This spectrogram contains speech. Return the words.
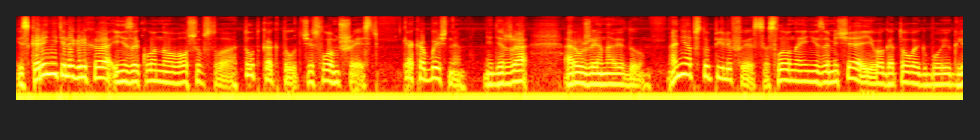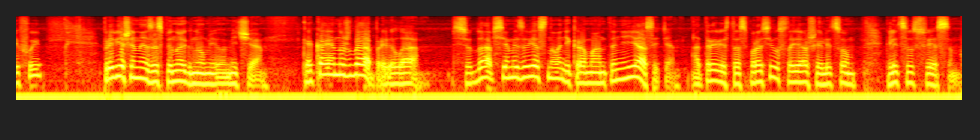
искоренители греха и незаконного волшебства. Тут как тут, числом шесть. Как обычно, не держа оружие на виду. Они обступили Фесса, словно и не замечая его готовой к бою глифы, привешенные за спиной гномьего меча. Какая нужда привела сюда всем известного некроманта Неясытя? Отрывисто спросил стоявший лицом к лицу с Фессом.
